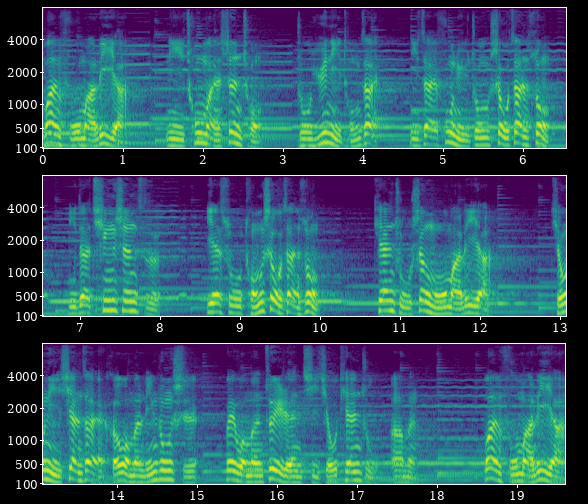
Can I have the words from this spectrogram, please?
万福玛利亚，你充满圣宠，主与你同在，你在妇女中受赞颂，你的亲生子。耶稣同受赞颂，天主圣母玛利亚，求你现在和我们临终时，为我们罪人祈求天主。阿门。万福玛利亚，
